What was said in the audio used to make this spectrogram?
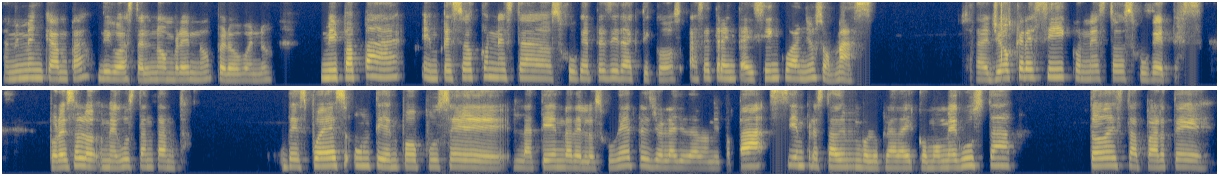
a mí me encanta, digo hasta el nombre, ¿no? Pero bueno, mi papá empezó con estos juguetes didácticos hace 35 años o más. O sea, yo crecí con estos juguetes por eso me gustan tanto. Después, un tiempo puse la tienda de los juguetes, yo le ayudaba a mi papá, siempre he estado involucrada y como me gusta toda esta parte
